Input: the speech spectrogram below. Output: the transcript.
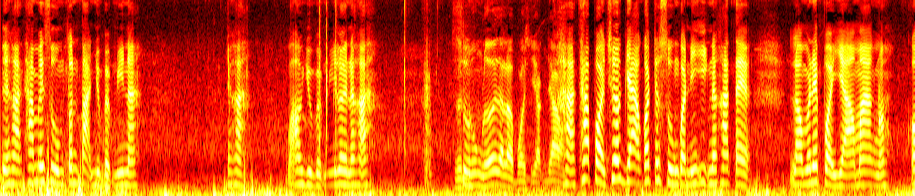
เนี่ยค่ะ ถ้าไม่ซูมต้นตาลอยู่แบบนี้นะ เนี่ยค่ะวาวอยู่แบบนี้เลยนะคะขึ้นลุ่งเลยแต่เราปล่อยเสียกยาวค่ะ ถ้าปล่อยเชือกยาวก็จะสูงกว่านี้อีกนะคะ แต่เราไม่ได้ปล่อยยาวมากเนาะ ก็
